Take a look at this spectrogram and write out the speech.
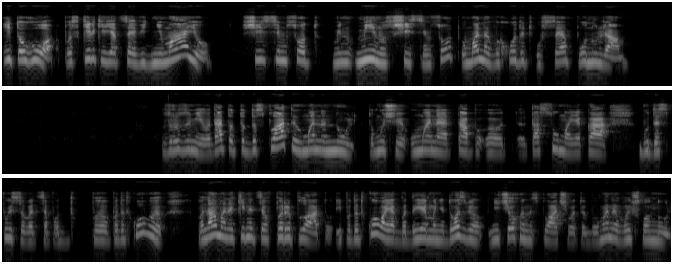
І того, оскільки я це віднімаю, 6700 мін- мінус 6700 у мене виходить усе по нулям. Зрозуміло, да? Тобто до сплати у мене нуль, тому що у мене та, е, та сума, яка буде списуватися податковою, вона в мене кинеться в переплату. І податкова якби дає мені дозвіл нічого не сплачувати, бо у мене вийшло нуль.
